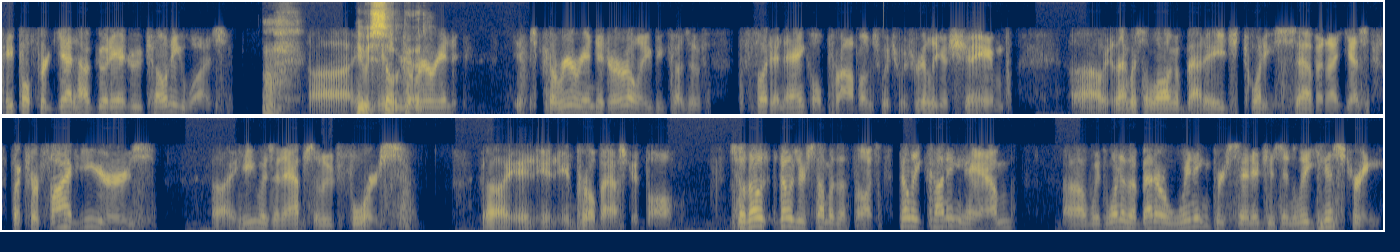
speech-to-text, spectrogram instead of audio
People forget how good Andrew Toney was. Oh, uh, he was so good. Ended, his career ended early because of foot and ankle problems, which was really a shame. Uh, that was along about age 27, I guess. But for five years, uh, he was an absolute force uh, in, in, in pro basketball. So those those are some of the thoughts. Billy Cunningham, uh, with one of the better winning percentages in league history.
